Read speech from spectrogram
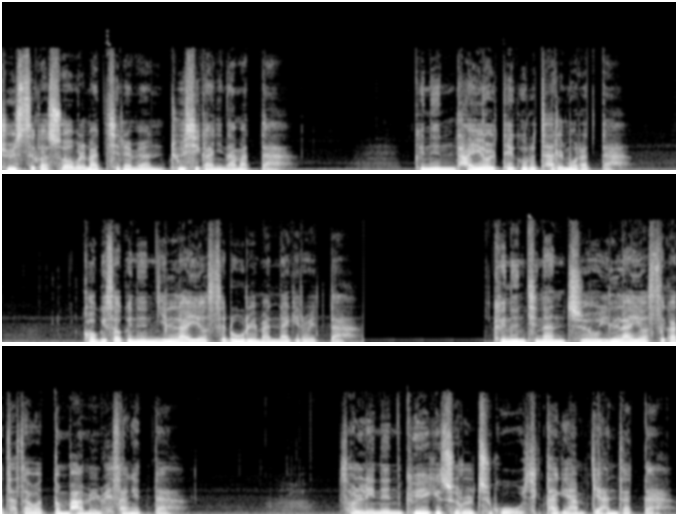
줄스가 수업을 마치려면 두 시간이 남았다. 그는 다이얼택으로 차를 몰았다. 거기서 그는 일라이어스 로를 만나기로 했다. 그는 지난주 일라이어스가 찾아왔던 밤을 회상했다. 설리는 그에게 술을 주고 식탁에 함께 앉았다.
